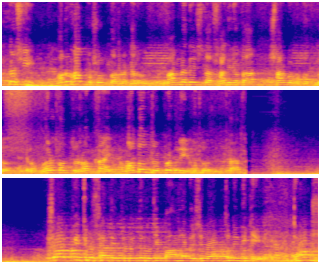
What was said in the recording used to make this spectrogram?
আগ্রাসী মনোভাব পোষণ করো না কেন, বাংলাদেশ তার স্বাধীনতা, সার্বভৌমত্ব এবং গণতন্ত্র রক্ষায় অতন্ত্র প্রহরীর মতো তারা সবকিছুর সাথে জড়িত হচ্ছে বাংলাদেশের অর্থনীতিকে ধ্বংস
